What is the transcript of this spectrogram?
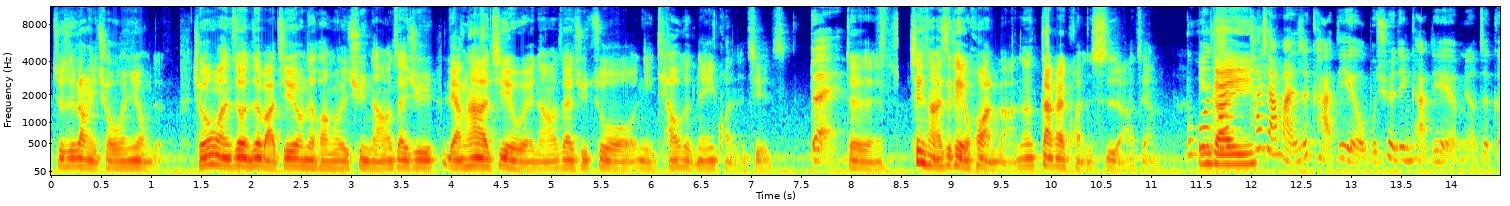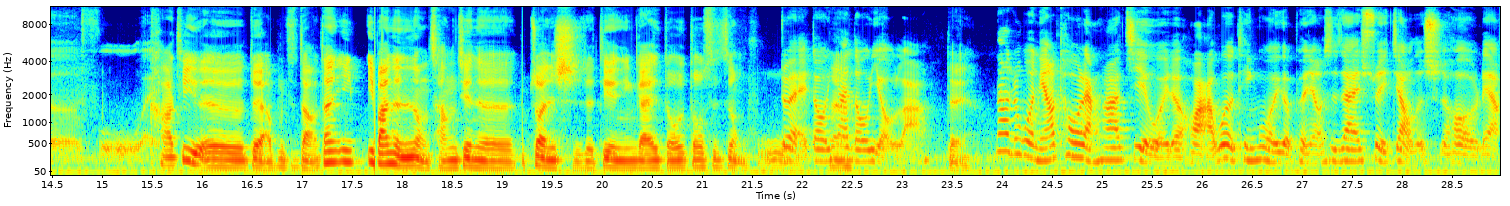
就是让你求婚用的。求婚完之后，你再把借用的还回去，然后再去量它的戒尾，然后再去做你挑的那一款的戒指。对，对对，对现场还是可以换啦，那大概款式啊这样。不过他他想买的是卡地亚，我不确定卡地亚有没有这个服务哎、卡地呃，对啊，不知道，但一一般的那种常见的钻石的店，应该都都是这种服务。对，都应该都有啦。对，那如果你要偷量他戒围的话，我有听过一个朋友是在睡觉的时候量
